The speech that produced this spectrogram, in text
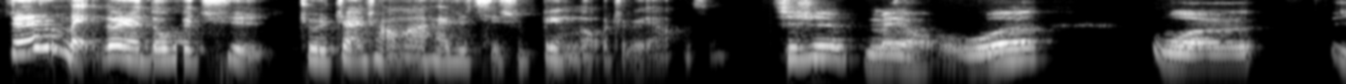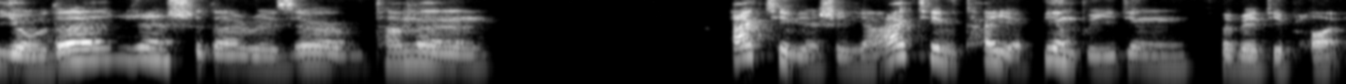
真的是每个人都会去就是战场吗？还是其实并没有这个样子？其实没有，我我有的认识的 reserve 他们。Active 也是一样，Active 它也并不一定会被 deploy，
